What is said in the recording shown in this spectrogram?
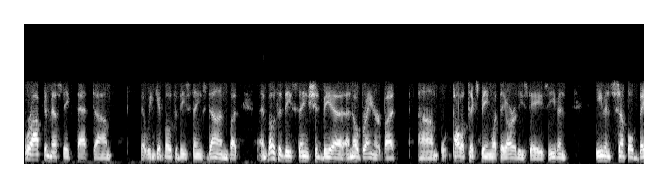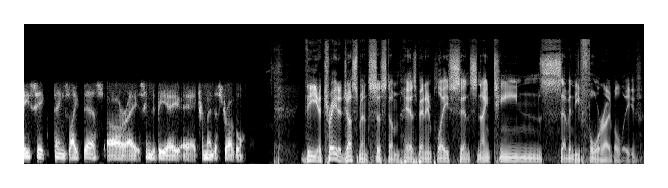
We're optimistic that um, that we can get both of these things done, but and both of these things should be a, a no-brainer. But um, politics being what they are these days, even even simple, basic things like this are a, seem to be a, a tremendous struggle. The uh, trade adjustment system has been in place since 1974, I believe,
